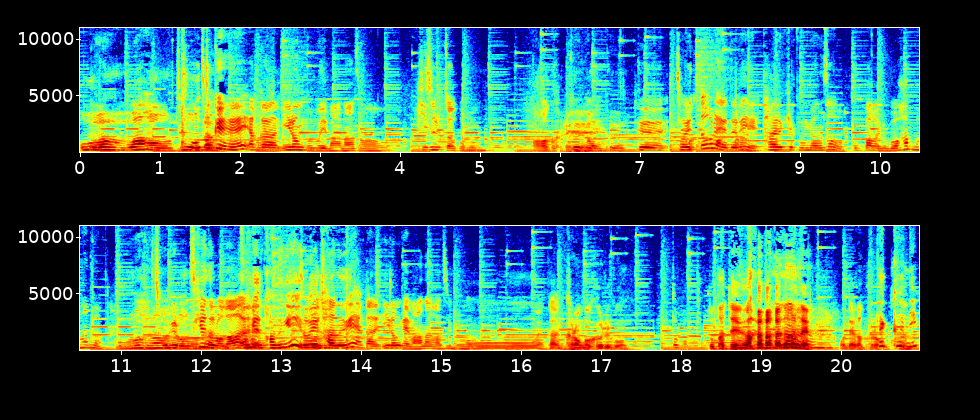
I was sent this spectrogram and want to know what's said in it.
와, 와, 저 어떻게 해? 약간 이런 부분이 많아서 기술적으로 아 그래 그거 네. 그. 그 저희 또래 애들이 다 이렇게 보면서 오빠가 이거 뭐 하면 하면 와 저길 어떻게 들어가? 이게 가능해 저게 가능해? 약간 이런 게 많아가지고 오 약간 그런 거 그리고 똑같아. 똑같아 똑같아 어 내가 그렇고 테크닉?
